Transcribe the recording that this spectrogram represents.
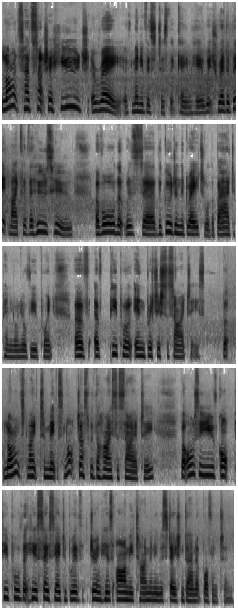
Lawrence had such a huge array of many visitors that came here, which read a bit like the who's who of all that was uh, the good and the great, or the bad, depending on your viewpoint, of, of people in British societies. But Lawrence liked to mix not just with the high society, but also you've got people that he associated with during his army time when he was stationed down at Bovington.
